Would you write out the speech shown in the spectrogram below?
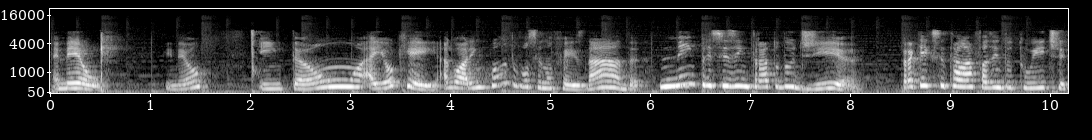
É meu. Entendeu? Então, aí ok. Agora, enquanto você não fez nada, nem precisa entrar todo dia. Para que, que você tá lá fazendo tweet,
